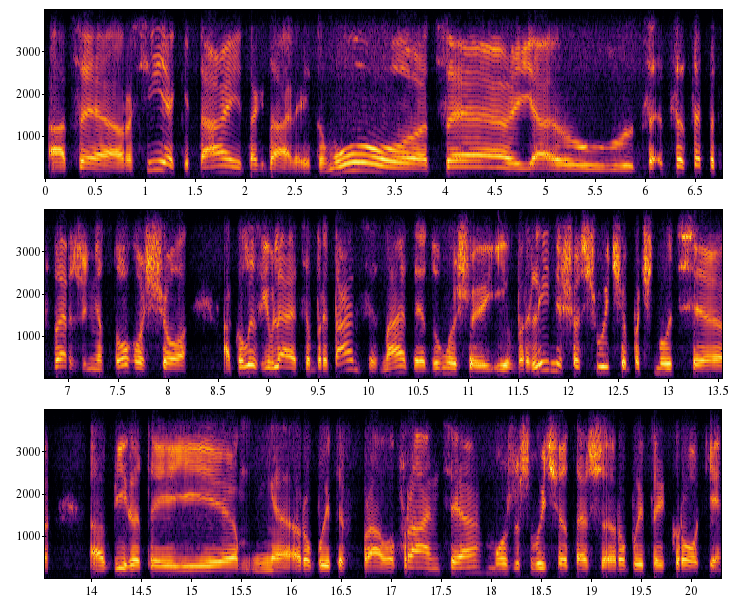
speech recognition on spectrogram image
А це Росія, Китай і так далі. І тому це я це, це, це підтвердження того, що а коли з'являються британці, знаєте, я думаю, що і в Берліні щось швидше почнуть е, бігати і е, робити вправо. Франція може швидше теж робити кроки.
